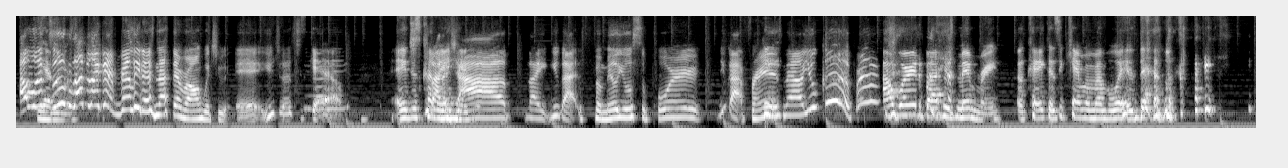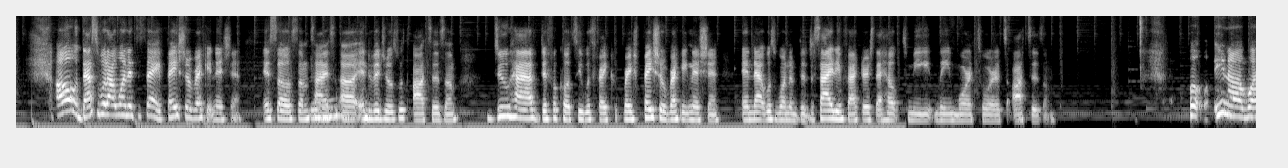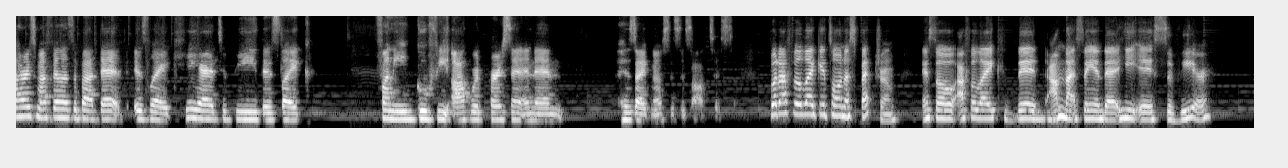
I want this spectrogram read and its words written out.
I would too, because I'd be like, really, there's nothing wrong with you, Ed. You just, just get out. You just come got a job, like you got familial support, you got friends now. You good, bro. I'm worried about his memory, okay? Because he can't remember what his dad looked like. oh, that's what I wanted to say. Facial recognition. And so sometimes mm-hmm. uh, individuals with autism do have difficulty with facial recognition. And that was one of the deciding factors that helped me lean more towards autism. But you know what hurts my feelings about that is like he had to be this like funny, goofy, awkward person, and then his diagnosis is autism. But I feel like it's on a spectrum. And so I feel like that mm-hmm. I'm not saying that he is severe.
